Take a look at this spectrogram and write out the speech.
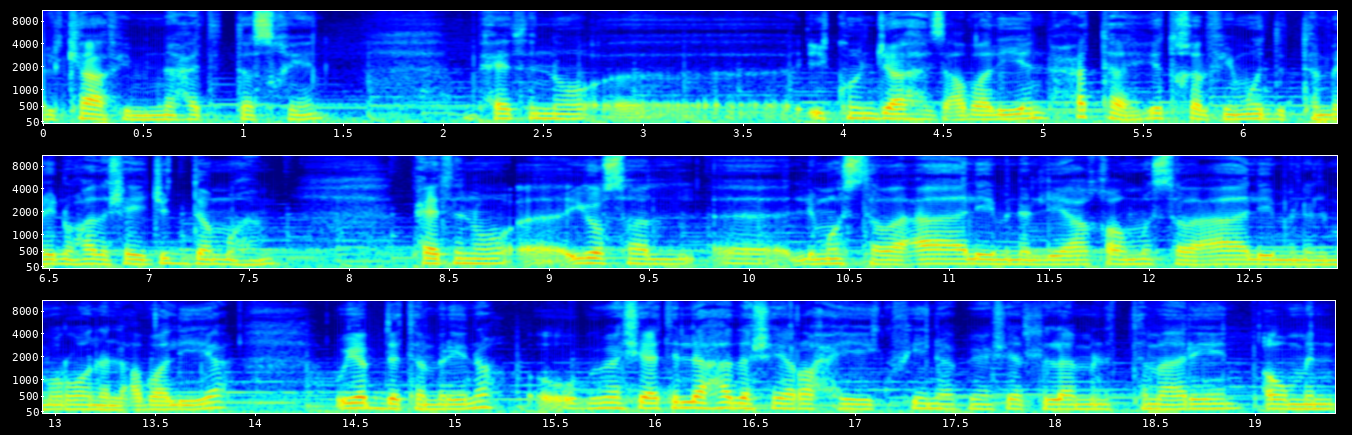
الكافي من ناحية التسخين بحيث إنه آه، يكون جاهز عضليا حتى يدخل في مود التمرين وهذا شيء جدا مهم بحيث إنه آه، يوصل آه، لمستوى عالي من اللياقة ومستوى عالي من المرونة العضلية. ويبدأ تمرينه وبمشيئة الله هذا شيء راح يكفينا بمشيئة الله من التمارين أو من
